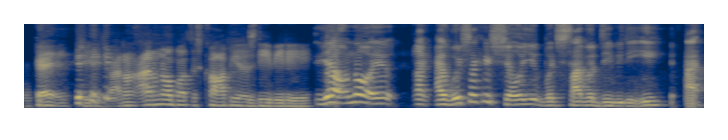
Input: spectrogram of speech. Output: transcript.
Okay. Jeez. I don't I don't know about this copy of this DVD. yeah, no, it, I I wish I could show you which type of DVD I, uh,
